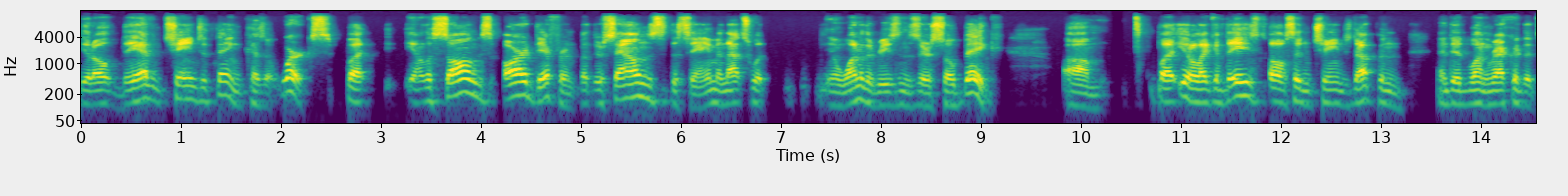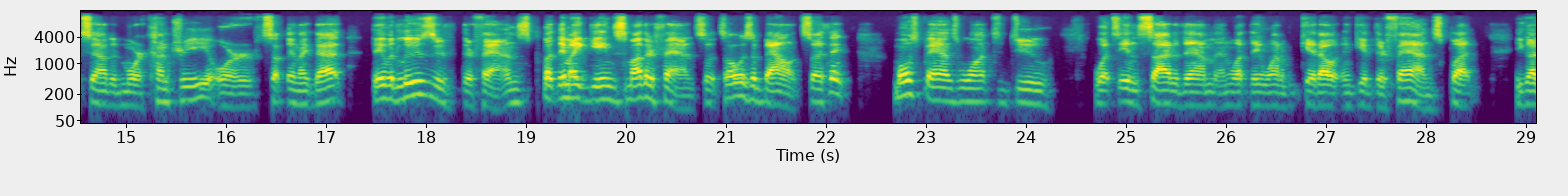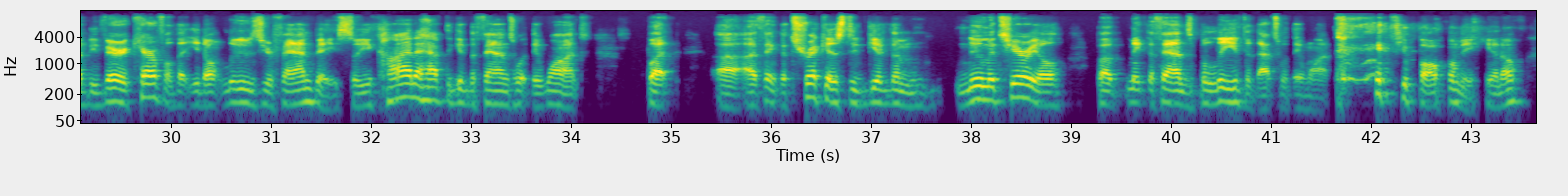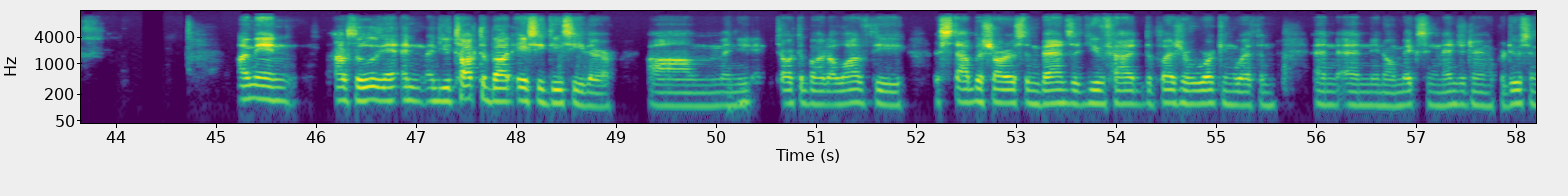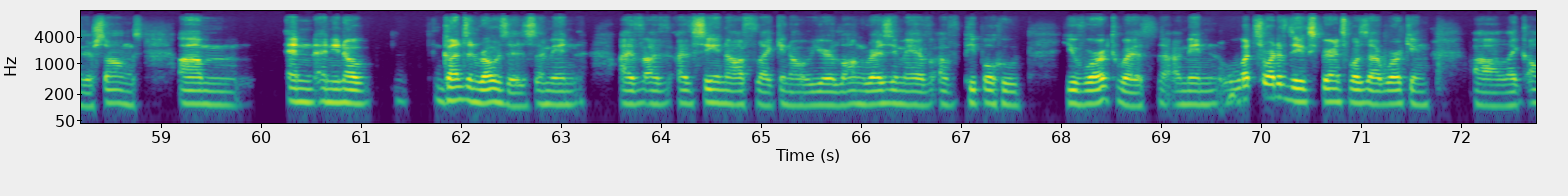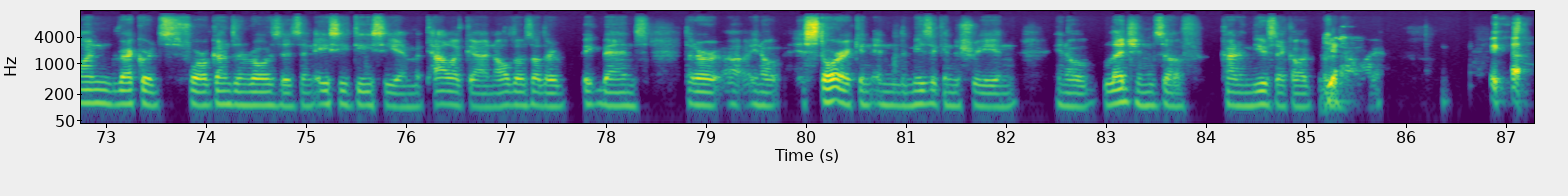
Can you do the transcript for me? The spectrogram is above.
you know they haven't changed a thing because it works but you know the songs are different but their sounds the same and that's what you know one of the reasons they're so big. Um but you know like if they all of a sudden changed up and and did one record that sounded more country or something like that they would lose their, their fans but they might gain some other fans. So it's always a balance. So i think most bands want to do what's inside of them and what they want to get out and give their fans but you got to be very careful that you don't lose your fan base. So you kind of have to give the fans what they want. But uh, I think the trick is to give them new material, but make the fans believe that that's what they want. if you follow me, you know? I mean, absolutely. And, and you talked about ACDC there. Um, and you talked about a lot of the established artists and bands that you've had the pleasure of working with and and and you know mixing and engineering and producing their songs um and and you know guns and roses i mean i've i've, I've seen off like you know your long resume of, of people who you've worked with i mean what sort of the experience was that working uh, like on records for Guns N' Roses and ACDC and Metallica and all those other big bands that are uh, you know historic in, in the music industry and you know legends of kind of music. I would put yeah. it that way. yeah.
